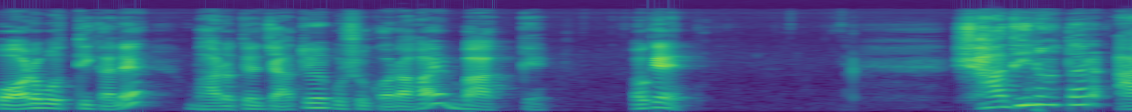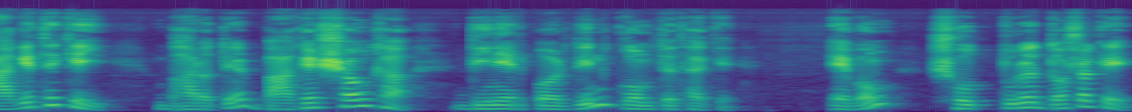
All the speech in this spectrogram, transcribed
পরবর্তীকালে ভারতের জাতীয় পশু করা হয় বাঘকে। ওকে স্বাধীনতার আগে থেকেই ভারতে বাঘের সংখ্যা দিনের পর দিন কমতে থাকে এবং সত্তরের দশকে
